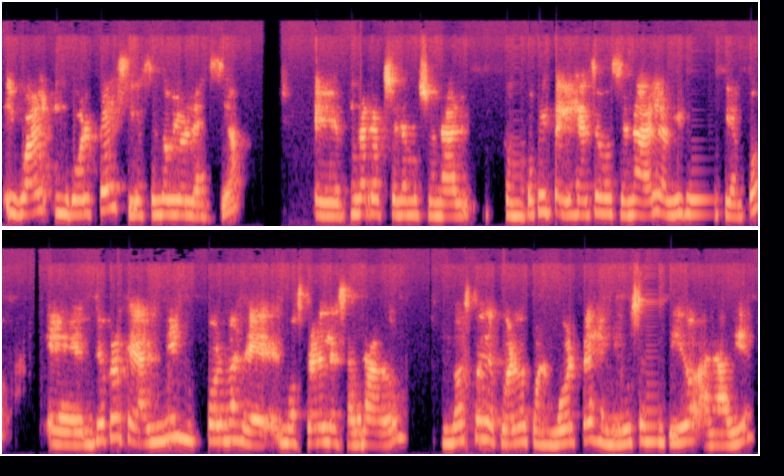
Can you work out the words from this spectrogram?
igual un golpe sigue siendo violencia, eh, una reacción emocional con de inteligencia emocional al mismo tiempo. Eh, yo creo que hay mil formas de mostrar el desagrado. No estoy de acuerdo con golpes en ningún sentido a nadie,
